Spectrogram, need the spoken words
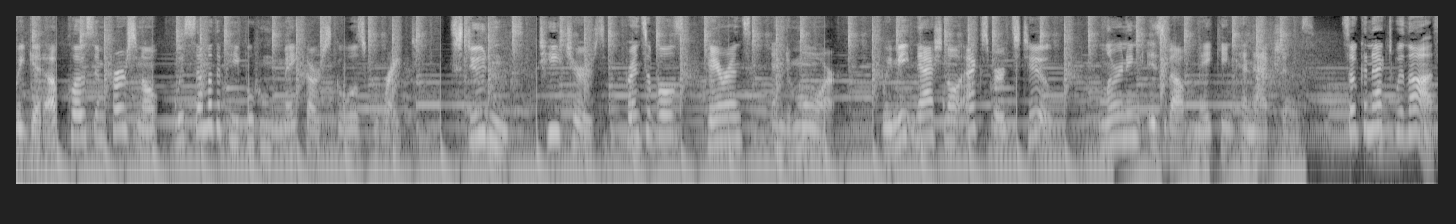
We get up close and personal with some of the people who make our schools great students, teachers, principals, parents, and more. We meet national experts too. Learning is about making connections. So connect with us.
